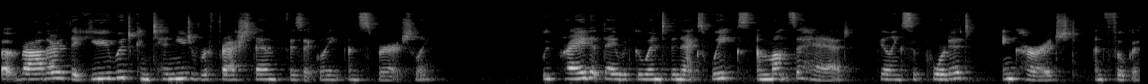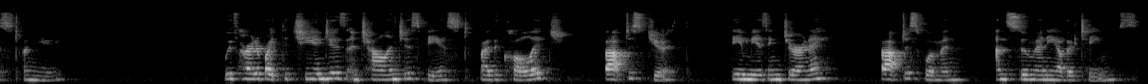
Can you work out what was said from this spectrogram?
but rather that you would continue to refresh them physically and spiritually. We pray that they would go into the next weeks and months ahead feeling supported, encouraged, and focused on you. We've heard about the changes and challenges faced by the college, Baptist youth, the amazing journey, Baptist Women, and so many other teams.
